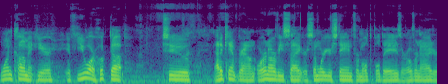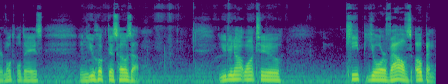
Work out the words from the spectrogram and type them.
one comment here. If you are hooked up to at a campground or an RV site or somewhere you're staying for multiple days or overnight or multiple days and you hook this hose up, you do not want to keep your valves open.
